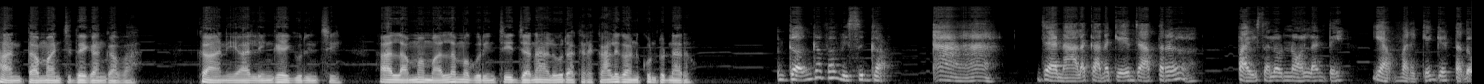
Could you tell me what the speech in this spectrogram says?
అంతా మంచిదే గంగవ్వ. కాని ఆ లింగయ్య గురించి వాళ్ళమ్మ మల్లమ్మ గురించి జనాలు రకరకాలుగా అనుకుంటున్నారు. గంగవ్వ విసుగ్గా. ఆ జనాల కనకేం చేస్తారు పైసలున్నోళ్ళంటే ఎవ్వరికీ గిట్టదు.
